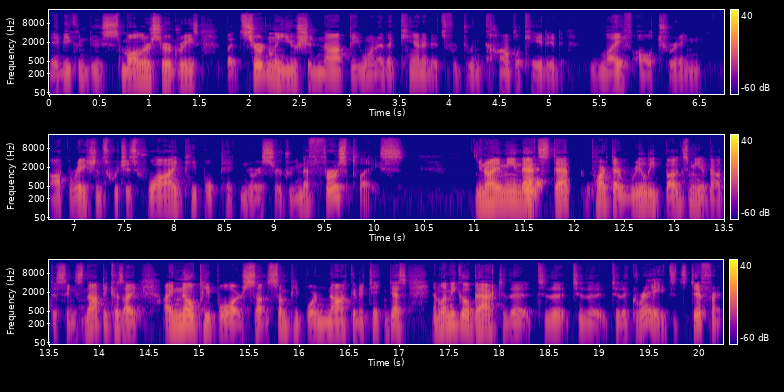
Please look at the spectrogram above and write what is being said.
Maybe you can do smaller surgeries, but certainly you should not be one of the candidates for doing complicated, life altering operations, which is why people pick neurosurgery in the first place. You know what I mean? That's yeah. that's the part that really bugs me about this thing. It's not because I I know people are some, some people are not good at taking tests. And let me go back to the to the to the to the grades. It's different.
